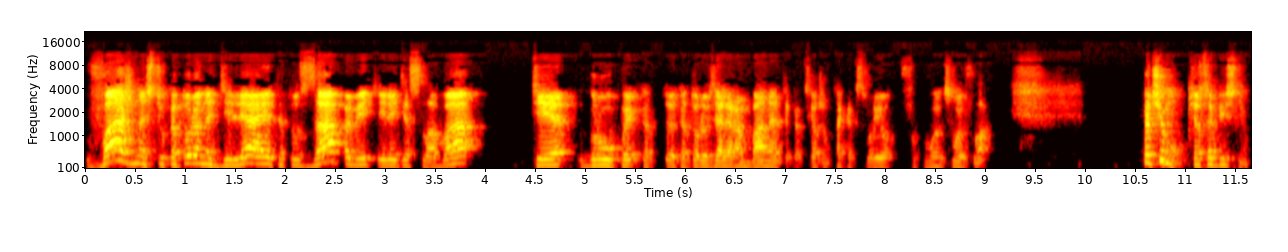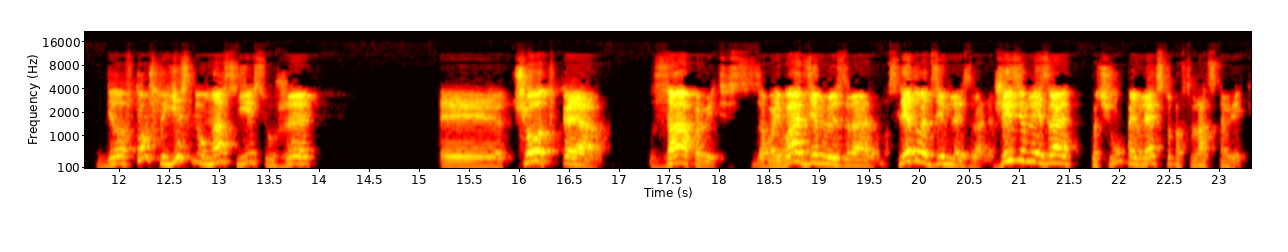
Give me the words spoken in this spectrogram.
важностью, которая наделяет эту заповедь или эти слова те группы, которые взяли Рамбана, это, как скажем так, как свой, свой флаг. Почему? Сейчас объясню. Дело в том, что если у нас есть уже э, четкая заповедь завоевать землю Израиля, наследовать землю Израиля, жить в земле Израиля, почему появляется только в 13 веке?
